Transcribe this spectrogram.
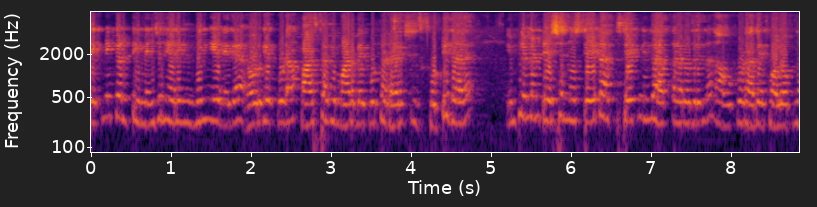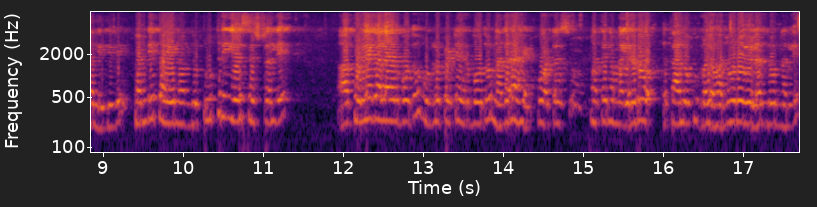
ಟೆಕ್ನಿಕಲ್ ಟೀಮ್ ಇಂಜಿನಿಯರಿಂಗ್ ವಿಂಗ್ ಏನಿದೆ ಅವ್ರಿಗೆ ಕೂಡ ಫಾಸ್ಟ್ ಆಗಿ ಮಾಡಬೇಕು ಅಂತ ಡೈರೆಕ್ಷನ್ಸ್ ಕೊಟ್ಟಿದ್ದಾರೆ. ಇಂಪ್ಲಿಮೆಂಟೇಷನ್ ಸ್ಟೇಟ್ ಸ್ಟೇಟ್ನಿಂದ ಆಗ್ತಾ ಇರೋದ್ರಿಂದ ನಾವು ಕೂಡ ಅದೇ ಫಾಲೋ ಅಪ್ನಲ್ಲಿ ಇದೀವಿ ಖಂಡಿತ ಏನೊಂದು ಟೂ ತ್ರೀ ಇಯರ್ಸ್ ಅಷ್ಟರಲ್ಲಿ ಕೊಳ್ಳೇಗಾಲ ಇರ್ಬೋದು, ಹುಡ್ಲುಪೇಟೆ ಇರ್ಬೋದು, ನಗರ ಹೆಡ್ ಕ್ವಾರ್ಟರ್ಸ್ ಮತ್ತೆ ನಮ್ಮ ಎರಡು ತಾಲೂಕುಗಳು, ಹನೂರು ಯಳಂದೂರಿನಲ್ಲಿ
